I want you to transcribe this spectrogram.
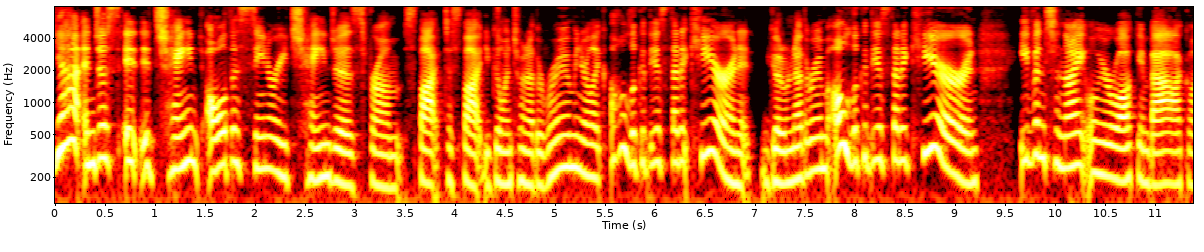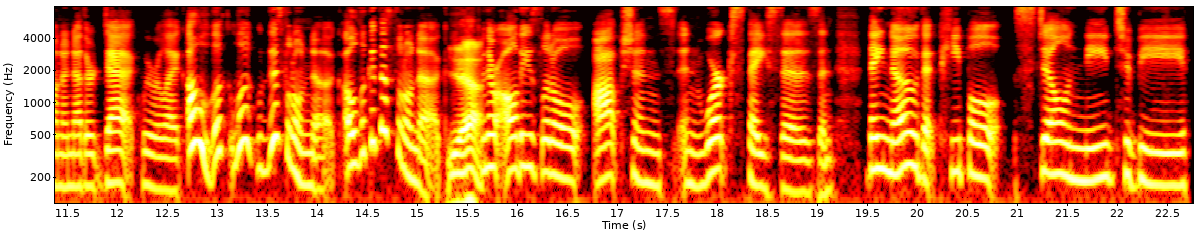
Yeah, and just it it changed all the scenery changes from spot to spot. You go into another room and you're like, "Oh, look at the aesthetic here." And it you go to another room, "Oh, look at the aesthetic here." And even tonight when we were walking back on another deck, we were like, "Oh, look, look, this little nook. Oh, look at this little nook." Yeah. And there were all these little options and workspaces and they know that people still need to be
